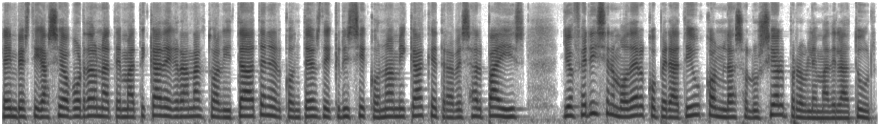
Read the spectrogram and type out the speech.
La investigació aborda una temàtica de gran actualitat en el context de crisi econòmica que travessa el país i ofereix el model cooperatiu com la solució al problema de l'atur.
